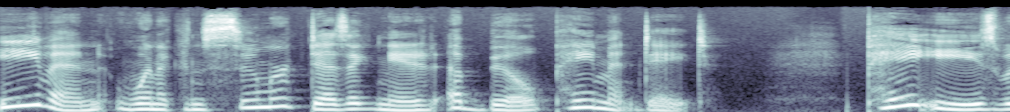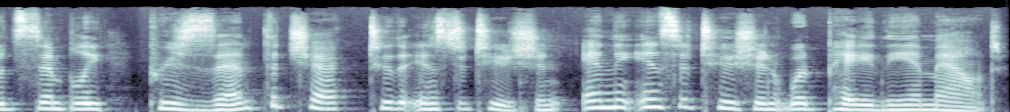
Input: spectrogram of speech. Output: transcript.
even when a consumer designated a bill payment date. Payees would simply present the check to the institution and the institution would pay the amount.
